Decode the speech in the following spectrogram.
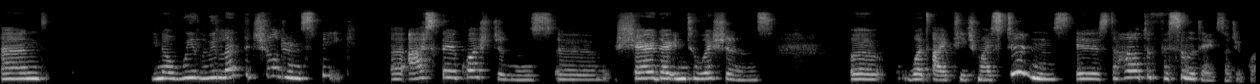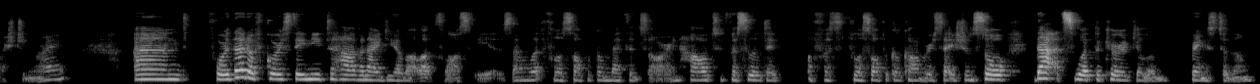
and, you know, we, we let the children speak, uh, ask their questions, uh, share their intuitions. Uh, what I teach my students is to how to facilitate such a question, right? And for that, of course, they need to have an idea about what philosophy is and what philosophical methods are and how to facilitate a philosophical conversation. So that's what the curriculum brings to them.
